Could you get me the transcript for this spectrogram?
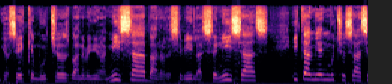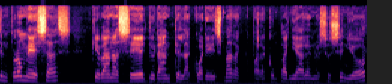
yo sé que muchos van a venir a misa, van a recibir las cenizas y también muchos hacen promesas que van a hacer durante la cuaresma para acompañar a nuestro Señor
